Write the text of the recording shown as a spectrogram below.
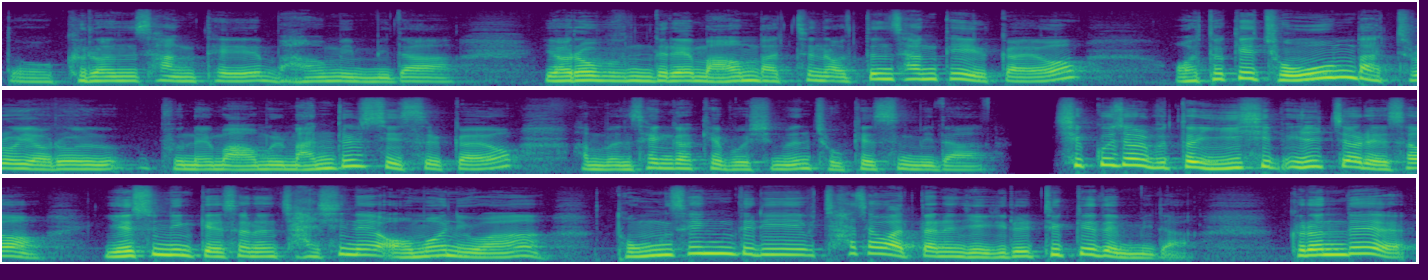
또 그런 상태의 마음입니다. 여러분들의 마음밭은 어떤 상태일까요? 어떻게 좋은 밭으로 여러분의 마음을 만들 수 있을까요? 한번 생각해 보시면 좋겠습니다. 19절부터 21절에서 예수님께서는 자신의 어머니와 동생들이 찾아왔다는 얘기를 듣게 됩니다. 그런데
